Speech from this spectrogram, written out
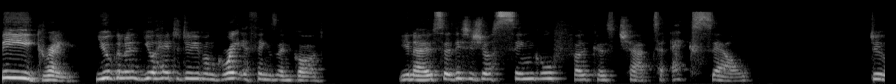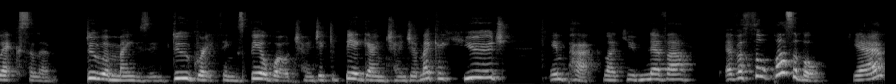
Be great. You're gonna you're here to do even greater things than God. You know, so this is your single focus chapter. excel. Do excellent do amazing, do great things, be a world changer, be a game changer, make a huge impact like you've never ever thought possible. Yeah.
